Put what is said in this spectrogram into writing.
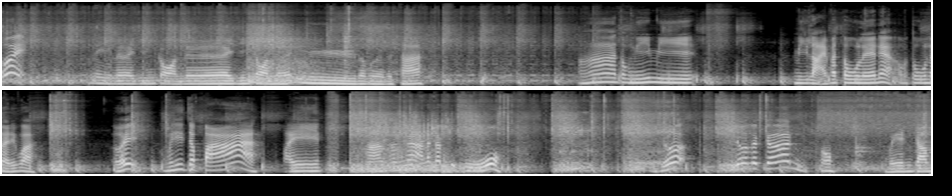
เฮ้ย นี่เลยยิงก่อนเลย ยิงก่อนเลย อือระเบิดไปซะอ่า ตรงนี้มี มีหลายประตูเลยเนี่ยเอาประตูไหนดีกว่า เอ้ย ไม่ใช่จะปาไปทางข้างหน้าแล้วกัน โอ้โห เยอะ เยอะเหลือเกินเอาเวรกรรม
